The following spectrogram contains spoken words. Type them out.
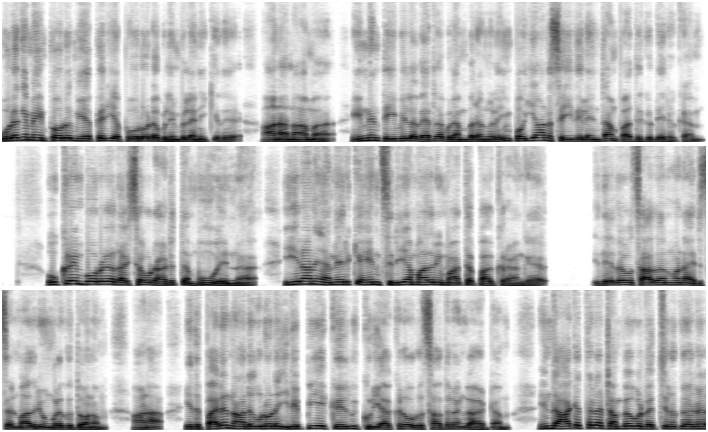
உலகமே இப்போ ஒரு மிகப்பெரிய போரோட விளிம்பில் நிற்குது. ஆனால் நாம இன்னும் டிவியில் வர்ற விளம்பரங்களையும் பொய்யான செய்திகளையும் தான் பார்த்துக்கிட்டு இருக்கேன் உக்ரைன் போரில் ரஷ்யாவோட அடுத்த மூவ் என்ன? ஈரானை அமெரிக்கா ஏன் சிரியா மாதிரி மாற்ற பார்க்குறாங்க? இது ஏதோ சாதாரணமான அரிசல் மாதிரி உங்களுக்கு தோணும். ஆனால் இது பல நாடுகளோட இருப்பியை கேள்விக்குறியாக்குற ஒரு சதுரங்க ஆட்டம். இந்த ஆட்டத்தில் ட்ரம்பர்கள் வச்சிருக்கிற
